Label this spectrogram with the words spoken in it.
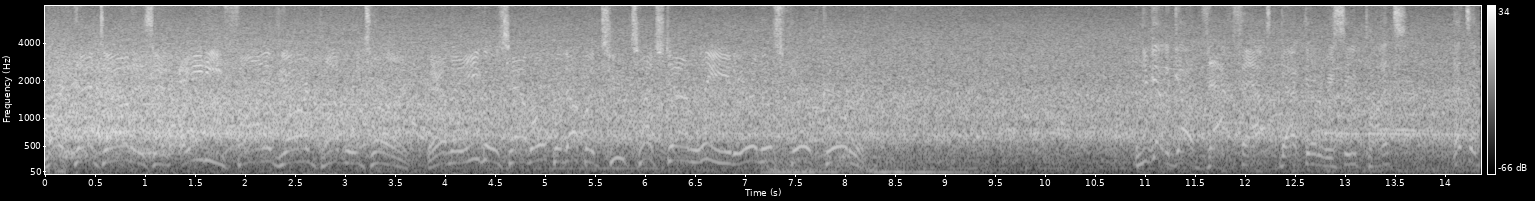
Mark that down as an 85-yard punt return. And the Eagles have opened up a two-touchdown lead here in this fourth quarter. When you got a guy that fast back there to receive punts, that's a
